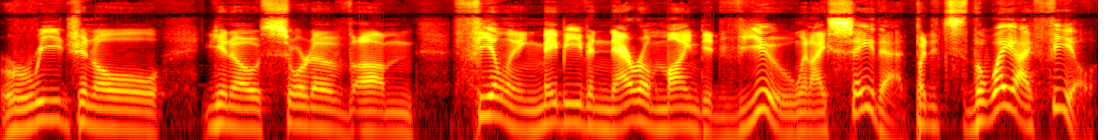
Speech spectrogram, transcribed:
regional, you know, sort of um, feeling, maybe even narrow-minded view when I say that, but it's the way I feel.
